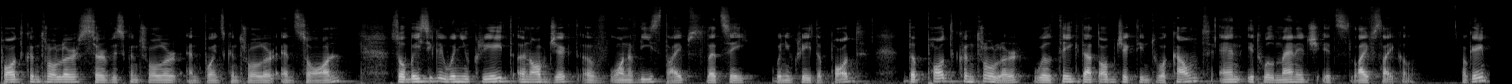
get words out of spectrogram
pod controller, service controller, endpoints controller, and so on. So basically, when you create an object of one of these types, let's say when you create a pod, the pod controller will take that object into account and it will manage its lifecycle. Okay?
